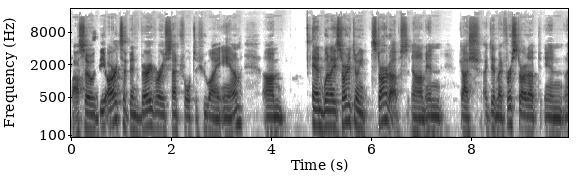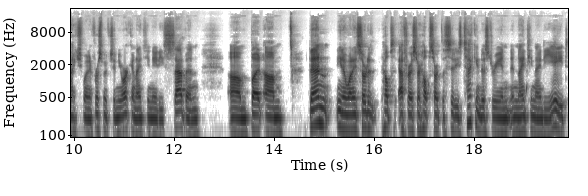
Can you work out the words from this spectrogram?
Wow. So the arts have been very, very central to who I am. Um, and when I started doing startups um, gosh, I did my first startup in actually when I first moved to New York in 1987. Um, but um, then, you know, when I started helped after I started help start the city's tech industry in, in 1998,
